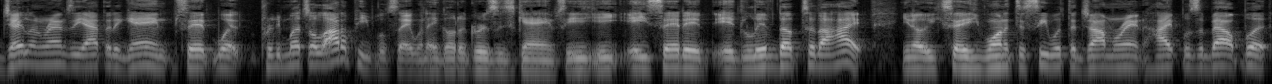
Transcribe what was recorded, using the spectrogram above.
Jalen Ramsey after the game said what pretty much a lot of people say when they go to Grizzlies games. He he, he said it it lived up to the hype. You know, he said he wanted to see what the Ja Morant hype was about, but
